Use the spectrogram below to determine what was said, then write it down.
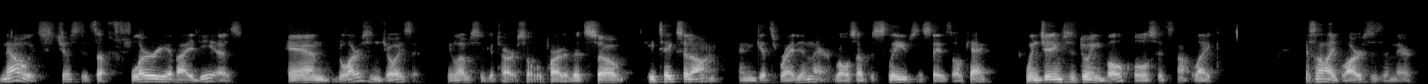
no, it's just it's a flurry of ideas, and Lars enjoys it. He loves the guitar solo part of it, so he takes it on and he gets right in there, rolls up his sleeves, and says, okay. When James is doing vocals, it's not like it's not like Lars is in there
